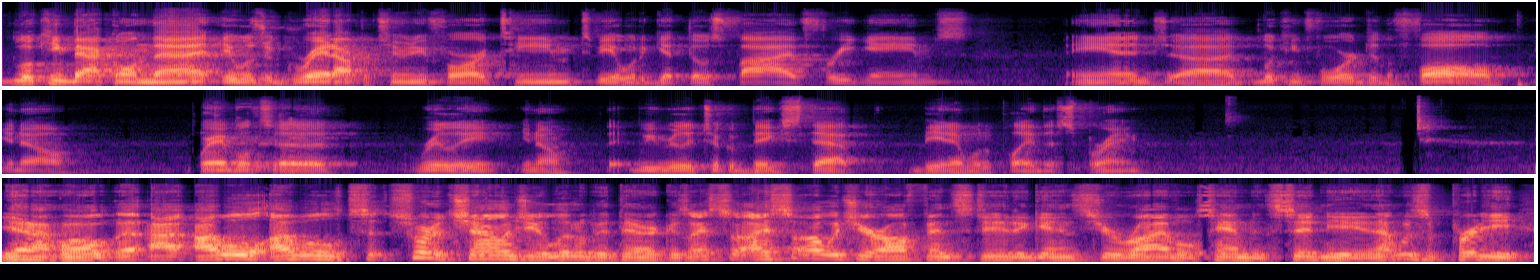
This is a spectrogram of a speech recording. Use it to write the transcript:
looking back on that, it was a great opportunity for our team to be able to get those five free games. And uh, looking forward to the fall, you know, we're able to really, you know, we really took a big step being able to play this spring. Yeah, well, I, I will. I will sort of challenge you a little bit there because I saw I saw what your offense did against your rivals, Hampden-Sydney, and that was a pretty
